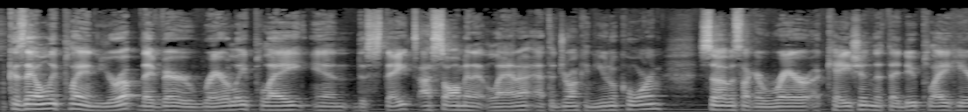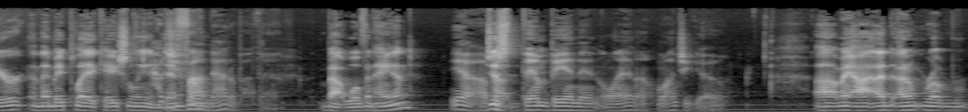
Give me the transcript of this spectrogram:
because they only play in Europe. They very rarely play in the States. I saw them in Atlanta at the Drunken Unicorn. So it was like a rare occasion that they do play here, and they may play occasionally in Denver. How'd you find out about that? About Woven Hand? Yeah, about Just- them being in Atlanta. Why'd you go? Uh, I mean, I, I, don't.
